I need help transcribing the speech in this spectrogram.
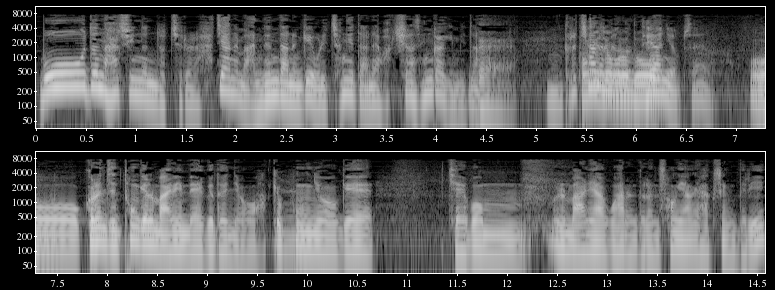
모든 할 수 있는 조치를 하지 않으면 안 된다는 게 우리 청해단의 확실한 생각입니다. 네. 음, 그렇지 않으면 대안이 없어요. 어, 그런 진 통계를 많이 내거든요. 학교 네. 폭력에 재범을 많이 하고 하는 그런 성향의 학생들이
